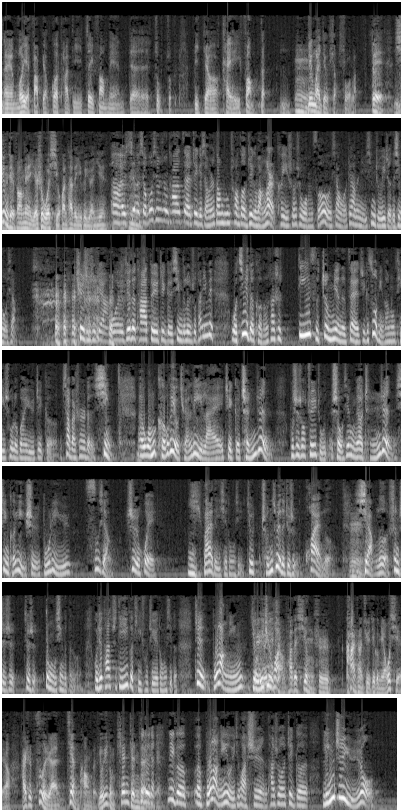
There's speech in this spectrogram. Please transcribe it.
嗯、我也发表过他的这方面的著作，比较开放的。嗯嗯另外就小说了。对性这方面也是我喜欢他的一个原因。呃，小小波先生他在这个小说当中创造的这个王二，可以说是我们所有像我这样的女性主义者的新偶像。确实是这样，我觉得他对这个性的论述，他因为我记得可能他是第一次正面的在这个作品当中提出了关于这个下半身的性，呃，我们可不可以有权利来这个承认？不是说追逐，首先我们要承认性可以是独立于思想、智慧以外的一些东西，就纯粹的就是快乐、嗯享乐，甚至是就是动物性的本能。我觉得他是第一个提出这些东西的。这勃朗宁有一句话讲，他的性是看上去这个描写呀、还是自然健康的，有一种天真的对对。对，那个呃，勃朗宁有一句话，诗人他说这个灵之与肉，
